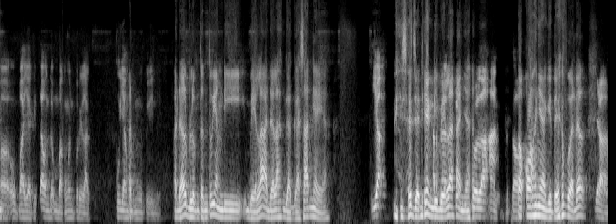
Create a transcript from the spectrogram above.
uh, upaya kita untuk membangun perilaku yang bermutu ini padahal belum tentu yang dibela adalah gagasannya ya Ya. Bisa jadi yang dibela hanya tokohnya gitu ya, padahal ya,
